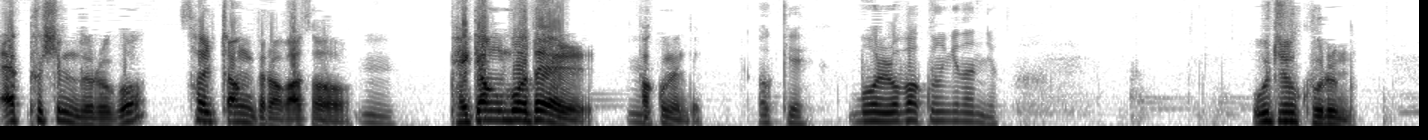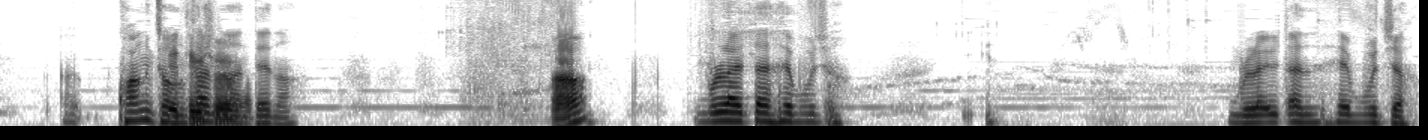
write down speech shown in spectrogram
F10 누르고 설정 들어가서 응. 배경 모델 음. 바꾸면 돼. 오케이. 뭘로 바꾸는 게 낫냐? 우주 구름. 광정사는 좋아요. 안 되나? 어? 몰라, 일단 해보자. 몰라, 일단 해보자.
